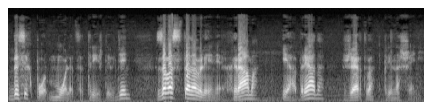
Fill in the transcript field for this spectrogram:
до сих пор молятся трижды в день за восстановление храма и обряда жертвоприношений.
